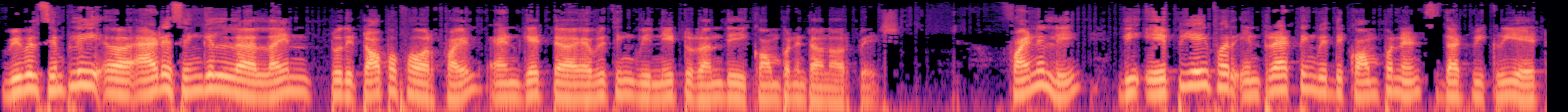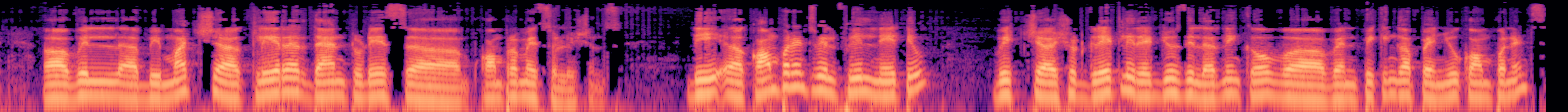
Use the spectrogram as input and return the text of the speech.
We will simply uh, add a single line to the top of our file and get everything we need to run the component on our page. Finally, the API for interacting with the components that we create uh, will uh, be much uh, clearer than today's compromise solutions. The components will feel native, which should greatly reduce the learning curve when picking up a new components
